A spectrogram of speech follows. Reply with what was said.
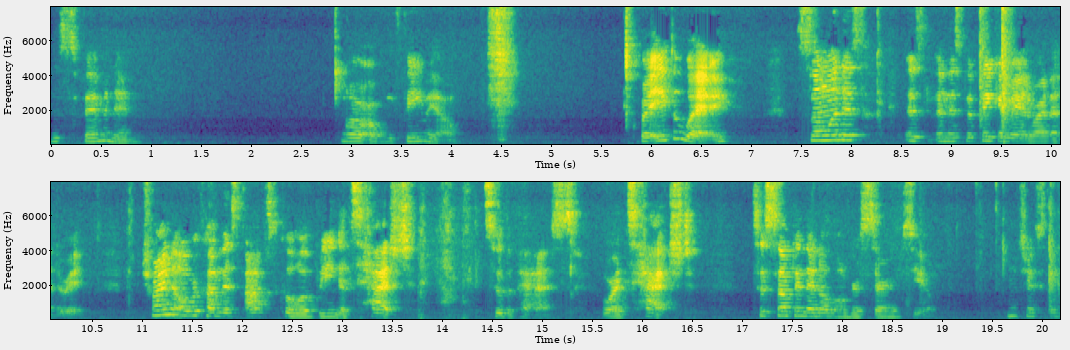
is feminine. or a female. But either way, someone is, is and it's the thinking man right under it, trying to overcome this obstacle of being attached to the past or attached to something that no longer serves you. Interesting.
